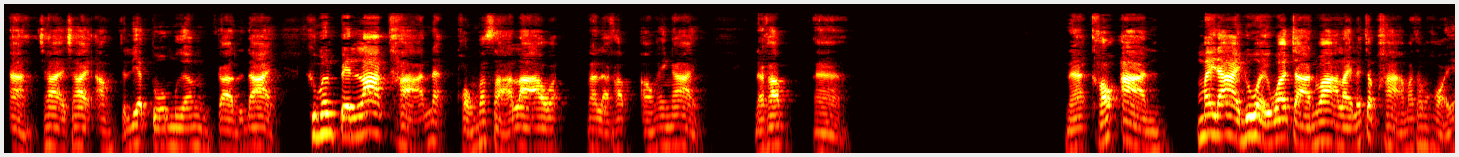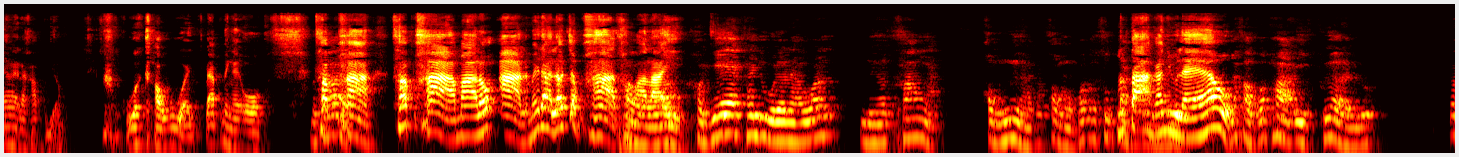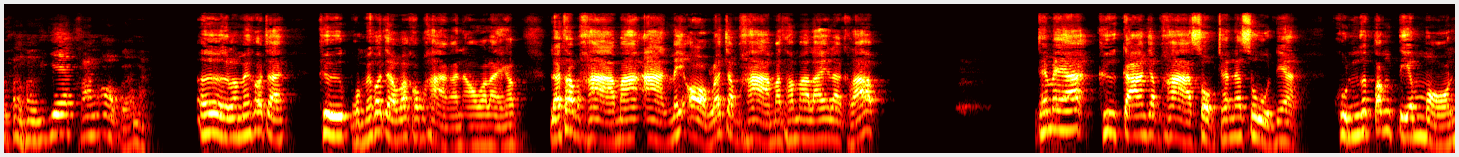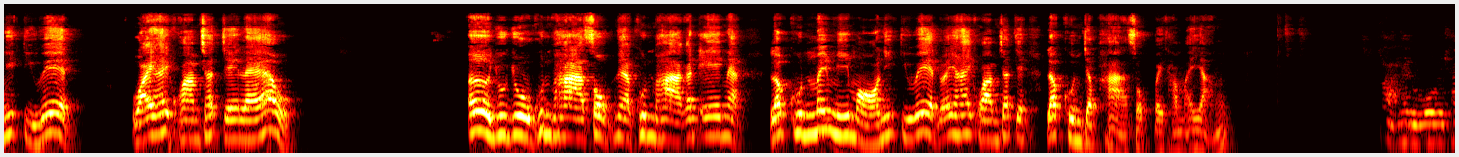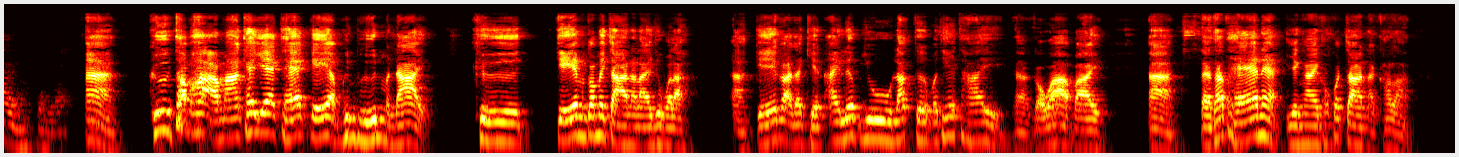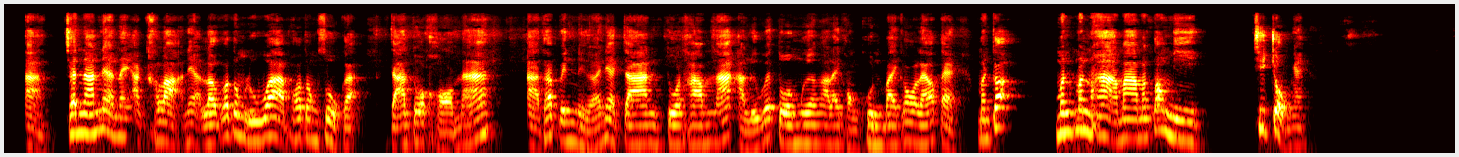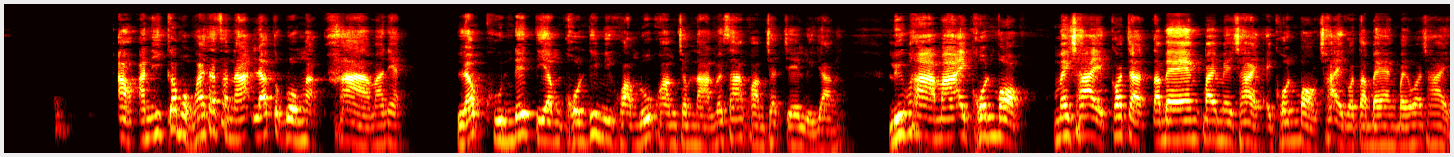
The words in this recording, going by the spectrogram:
อ่าใช่ใช่เอาจะเรียกตัวเมืองก็ได้ คือมันเป็นรากฐานน่ะของภาษาลาวอะ นั่นแหละครับ เอาง่ายๆนะครับอ่านะเขาอ่านไม่ได้ด้วยว่าอาจารย์ว่าอะไรแล้วจะผ่ามาทำหอยอะไรนะครับ เดี๋ยวกลัวเขาหวยแป๊บหนึ่งไงโอไม่ถ้าใช่ผ่าถ้าผ่ามาแล้วอ่านไม่ได้แล้วจะผ่าทำอะไร เขาแยกให้ดูแล้วนะว่า เนื้อข้างอะ ของเหนือกับของหลวงพ่อต้องสุกมันต่างกันอยู่แล้ว แล้วเขาก็ผ่าอีกเพื่ออะไรไม่รู้ ก็ทั้งทที่แยกข้างออกแล้วไงเออ เราไม่เข้าใจ คือผมไม่เข้าใจว่าเขาผ่ากันเอาอะไรครับ แล้วถ้าผ่ามาอ่านไม่ออกแล้วจะผ่ามาทำอะไรล่ะครับใช่ไหมฮะคือการจะผ่าศพชนสูตรเนี่ย คุณก็ต้องเตรียมหมอนิติเวชไว้ให้ความชัดเจนแล้ว เออ อยู่ๆคุณผ่าศพเนี่ย คุณผ่ากันเองเนี่ย แล้วคุณไม่มีหมอนิติเวชไว้ให้ความชัดเจน แล้วคุณจะผ่าศพไปทำอะไรอย่างผ่าให้รู้ว่าไม่ใช่นะผมว่า อ่า คือถ้าผ่ามาแค่แยกแท้เก๊อะพื้นพื้นๆมันได้ คือเก๊มันก็ไม่จานอะไรถูกปะล่ะอ่าเก๊ก็อาจจะเขียน I love you รักเธอประเทศไทยอ่าก็ว่าไปอ่าแต่ถ้าแท้เนี่ยยังไงเขาก็จานอักขระอ่าฉะนั้นเนี่ยในอักขระเนี่ยเราก็ต้องรู้ว่าพ่อทองสุกอะจานตัวขอมนะอ่าถ้าเป็นเหนือเนี่ยจานตัวทำนะอ่าหรือว่าตัวเมืองอะไรของคุณไปก็แล้ว แต่มันก็มันมันผ่ามามันต้องมีที่จบไง อ้าวอันนี้ก็ผมให้ทัศนะแล้วตกลงอะผ่ามาเนี่ย แล้วคุณได้เตรียมคนที่มีความรู้ความชำนาญไว้สร้างความชัดเจนหรือยัง หรือผ่ามาไอ้คนบอกไม่ใช่ก็จะตะแบงไปไม่ใช่ ไอ้คนบอกใช่ก็ตะแบงไปว่าใช่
